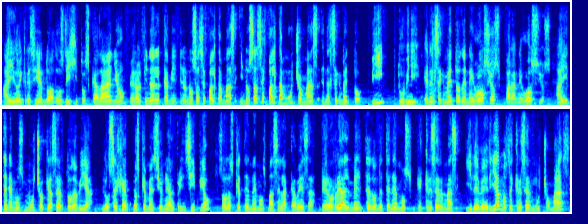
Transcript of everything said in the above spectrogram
Ha ido creciendo a dos dígitos cada año, pero al final el camino nos hace falta más y nos hace falta mucho más en el segmento B B2B, en el segmento de negocios para negocios. Ahí tenemos mucho que hacer todavía. Los ejemplos que mencioné al principio son los que tenemos más en la cabeza, pero realmente donde tenemos que crecer más y deberíamos de crecer mucho más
